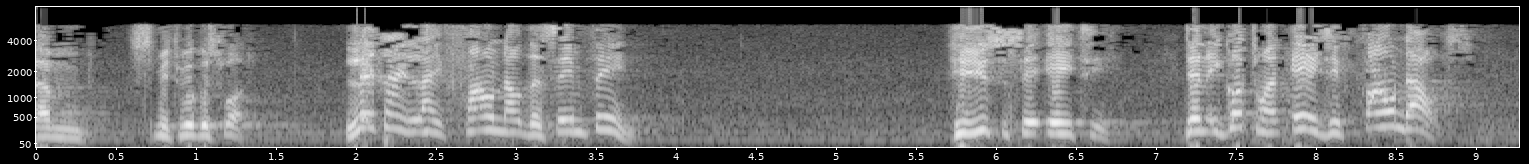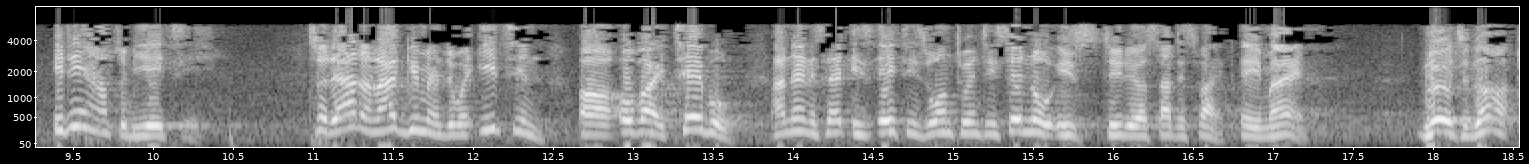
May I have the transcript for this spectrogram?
um, Smith Wigglesworth later in life found out the same thing. He used to say 80. Then he got to an age, he found out it didn't have to be 80. So they had an argument. They were eating uh, over a table. And then he said, is 80 is 120? He said, no, is still you're satisfied. Amen. Glory to God.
